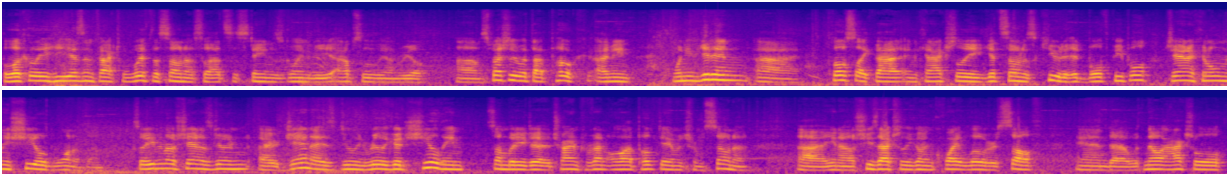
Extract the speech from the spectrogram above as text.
But luckily he is in fact with the Sona, so that sustain is going to be absolutely unreal. Um, especially with that poke. I mean, when you get in uh, close like that and can actually get Sona's Q to hit both people, Janna can only shield one of them. So even though Shanna's doing, or Janna is doing really good shielding somebody to try and prevent all that poke damage from Sona, uh, you know, she's actually going quite low herself. And uh, with no actual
